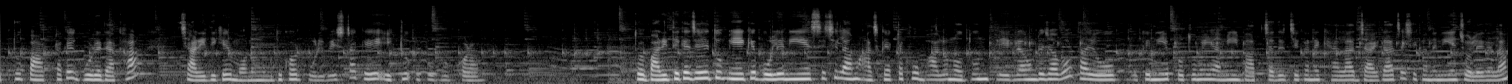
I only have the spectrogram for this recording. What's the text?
একটু পার্কটাকে ঘুরে দেখা, চারিদিকের মনোমুগ্ধকর পরিবেশটাকে একটু উপভোগ করা। তো বাড়ি থেকে যেহেতু মেয়েকে বলে নিয়ে এসেছিলাম, আজকে একটা খুব ভালো নতুন প্লেগ্রাউন্ডে যাব, তাই ও, ওকে নিয়ে প্রথমেই আমি বাচ্চাদের যেখানে খেলার জায়গা আছে সেখানে নিয়ে চলে গেলাম।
